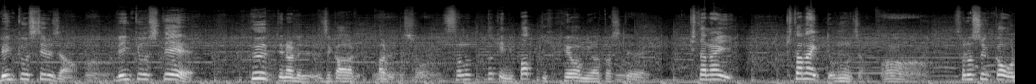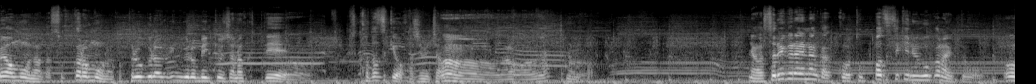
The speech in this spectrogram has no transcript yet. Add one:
勉強してるじゃん、ん。勉強してふーってなる時間ある,、うん。あるでしょ、うん。その時にパッて部屋を見渡して、うん。汚い汚いって思うじゃん。うん。うんそその瞬間俺はもうなんかそこからもうなんかプログラミングの勉強じゃなくて、うん。片付けを始めちゃう、うん。なるほどね。なんかなんかそれぐらいなんかこう突発的に動かないとう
